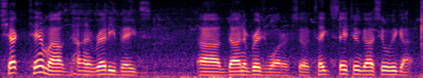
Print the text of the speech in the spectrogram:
check Tim out down at Ready Baits uh, down in Bridgewater. So take, stay tuned, guys. See what we got.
